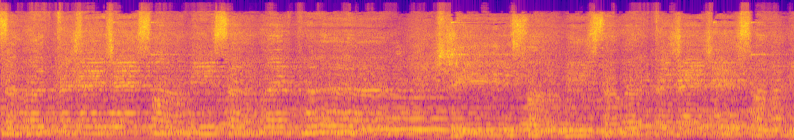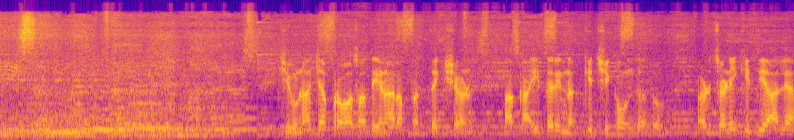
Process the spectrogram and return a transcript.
समर्थ जय जय स्वामी समर्थ श्री स्वामी समर्थ जय जय स्वामी समर्थ जीवनाच्या प्रवासात येणारा प्रत्येक क्षण हा काहीतरी नक्कीच शिकवून जातो. अडचणी किती आल्या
